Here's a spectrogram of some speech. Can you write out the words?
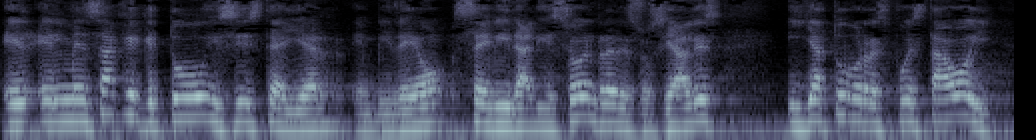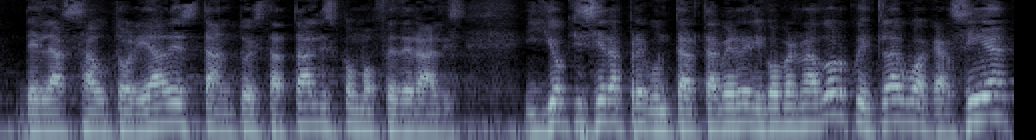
el, el mensaje que tú hiciste ayer en video se viralizó en redes sociales y ya tuvo respuesta hoy de las autoridades tanto estatales como federales. Y yo quisiera preguntarte, a ver, el gobernador Cuitlagua García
